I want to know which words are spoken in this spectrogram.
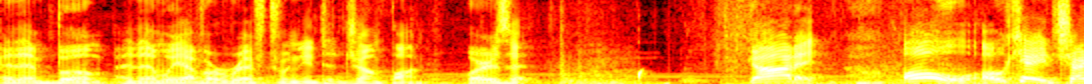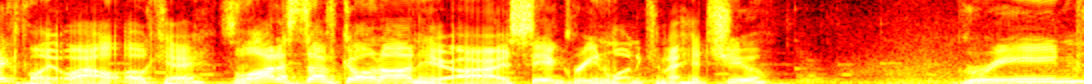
and then boom, and then we have a rift we need to jump on. Where is it? Got it. Oh, okay, checkpoint. Wow, okay. There's a lot of stuff going on here. All right, I see a green one. Can I hit you? Green.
